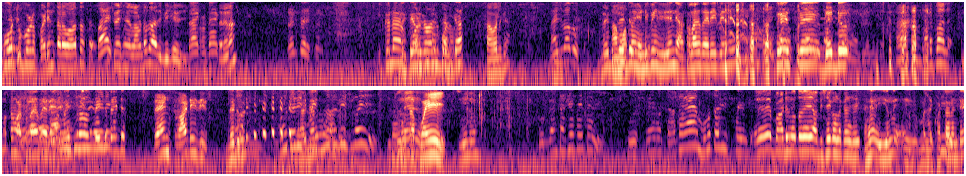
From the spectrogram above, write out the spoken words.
మూడు పడి- పడిన తర్వాత సిచ్యువేషన్ ఎలా ఉంటుందో అది బిహేవ్ సరేనా? కావాలిగా? మహేష్ బాబు. మొత్తం ఎండిపోయింది ఇదేంది? అట్టలాగా తయారైపోయింది? స్ప్రే స్ప్రే బ్లడ్ మొత్తం అట్టలాగా తయారైపోయింది. Friends what is this blood మూత పోయి. ఒక గంట సేపు అవుతుంది. బాడీ మొత్తం మళ్ళీ కొట్టాలంటే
